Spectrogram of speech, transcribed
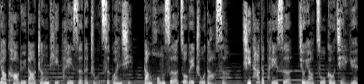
要考虑到整体配色的主次关系。当红色作为主导色，其他的配色就要足够简约；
